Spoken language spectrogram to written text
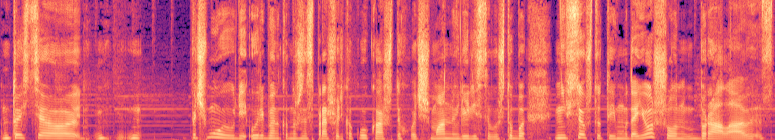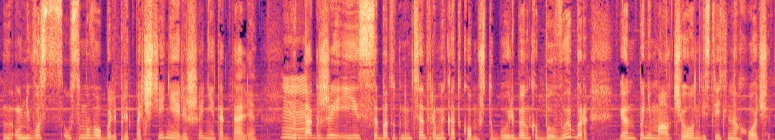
Ну, то есть... э, Почему у ре- у ребенка нужно спрашивать, какую кашу ты хочешь, манную или рисовую, чтобы не все, что ты ему даешь, он брал, а у него у самого были предпочтения, решения и так далее. Мгм. Тут также и с батутным центром и катком, чтобы у ребенка был выбор, и он понимал, чего он действительно хочет.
